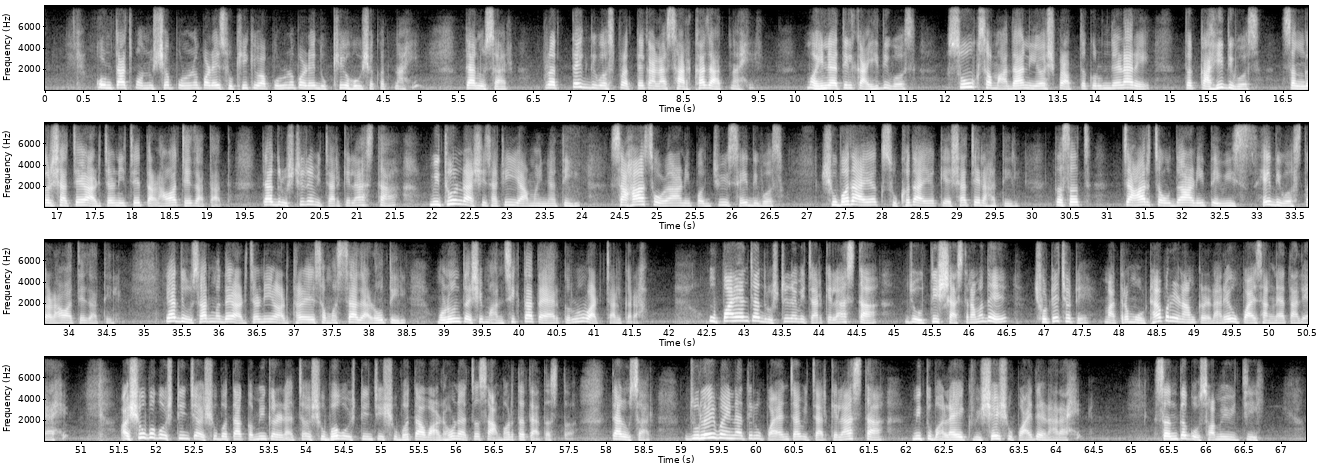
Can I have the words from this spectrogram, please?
कोणताच मनुष्य पूर्णपणे सुखी किंवा पूर्णपणे दुःखी होऊ शकत नाही. त्यानुसार प्रत्येक दिवस प्रत्येकाला सारखा जात नाही. महिन्यातील काही दिवस सुख समाधान यश प्राप्त करून देणारे तर काही दिवस संघर्षाचे अडचणीचे तणावाचे जातात. त्या दृष्टीने विचार केला असता मिथुन राशीसाठी या महिन्यातील सहा सोळा आणि पंचवीस हे दिवस शुभदायक सुखदायक यशाचे राहतील. तसंच चार चौदा आणि तेवीस हे दिवस तणावाचे जातील. या दिवसांमध्ये अडचणी अडथळे समस्या जाणवतील म्हणून तशी मानसिकता तयार करून वाटचाल करा. उपायांच्या दृष्टीने विचार केला असता ज्योतिषशास्त्रामध्ये छोटे छोटे मात्र मोठा परिणाम करणारे उपाय सांगण्यात आले आहे. अशुभ गोष्टींची अशुभता कमी करण्याचं शुभ गोष्टींची शुभता वाढवण्याचं सामर्थ्य त्यात असतं. त्यानुसार जुलै महिन्यातील उपायांचा विचार केला असता मी तुम्हाला एक विशेष उपाय देणार आहे. संत गोस्वामीजी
